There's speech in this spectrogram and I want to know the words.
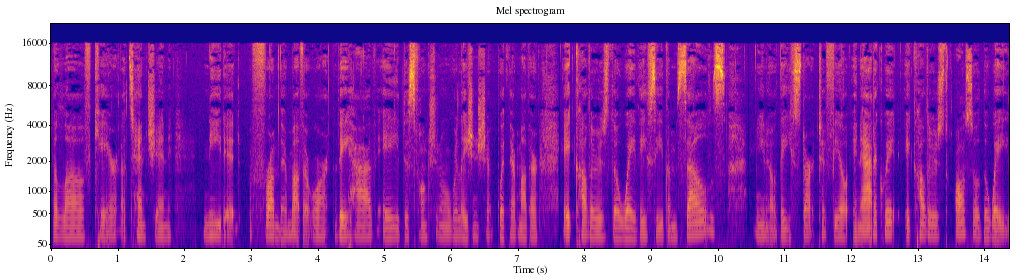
the love, care, attention, needed from their mother or they have a dysfunctional relationship with their mother. It colors the way they see themselves. You know, they start to feel inadequate. It colors also the way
